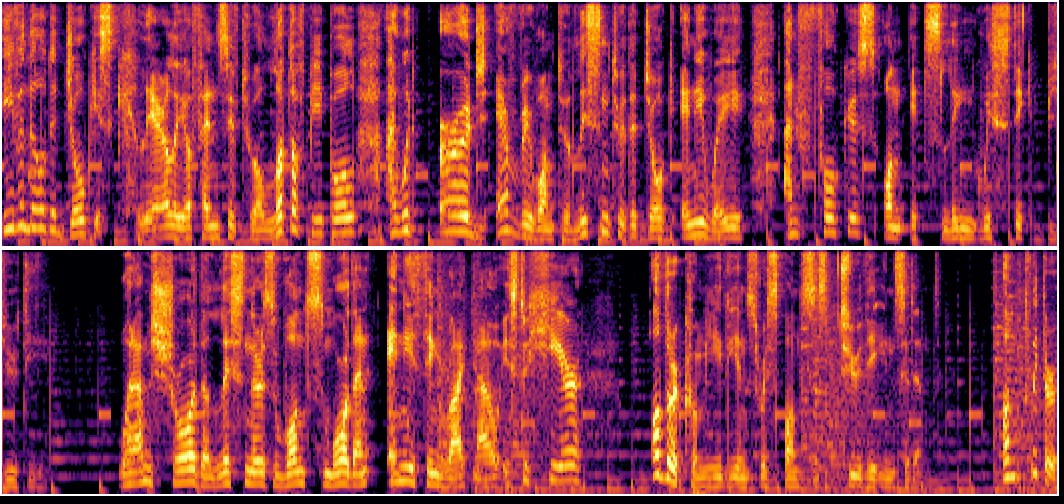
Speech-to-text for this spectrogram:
Even though the joke is clearly offensive to a lot of people, I would urge everyone to listen to the joke anyway and focus on its linguistic beauty. What I'm sure the listeners wants more than anything right now is to hear other comedians' responses to the incident. On Twitter,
